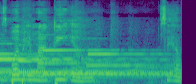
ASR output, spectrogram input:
This boy be in my DM. See, I'm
